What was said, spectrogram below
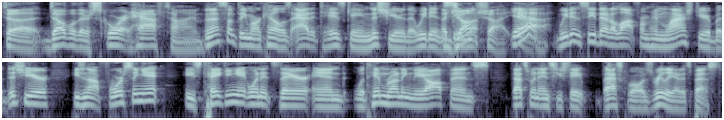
to double their score at halftime. And that's something Markell has added to his game this year that we didn't A see jump mu- shot, yeah. we didn't see that a lot from him last year, but this year he's not forcing it. He's taking it when it's there, and with him running the offense, that's when NC State basketball is really at its best.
